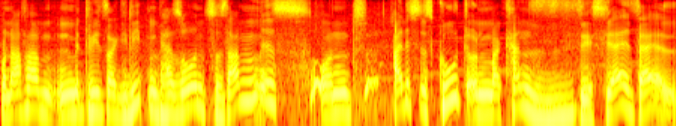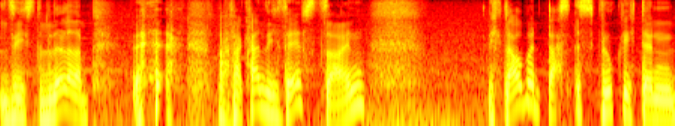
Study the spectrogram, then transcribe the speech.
und einfach mit dieser geliebten Person zusammen ist und alles ist gut und man kann sich, sich, man kann sich selbst sein. Ich glaube, das ist wirklich denn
